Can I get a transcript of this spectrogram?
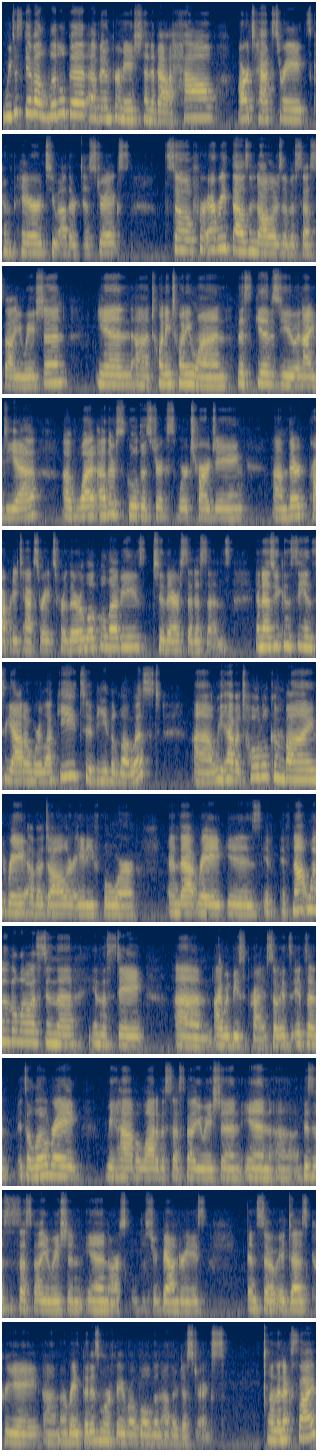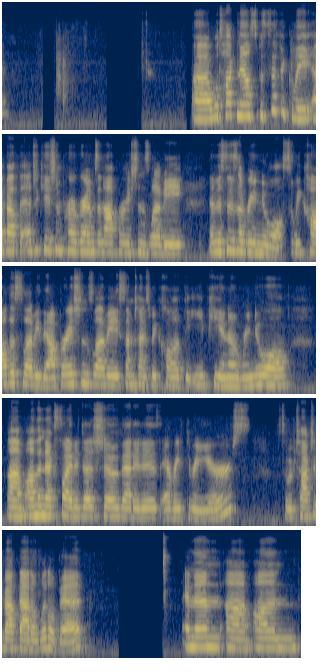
we just give a little bit of information about how our tax rates compare to other districts. So for every $1,000 of assessed valuation in uh, 2021, this gives you an idea of what other school districts were charging um, their property tax rates for their local levies to their citizens. And as you can see in Seattle, we're lucky to be the lowest. Uh, we have a total combined rate of $1.84. and that rate is, if, if not one of the lowest in the in the state, um, I would be surprised. So it's it's a it's a low rate. We have a lot of assessed valuation in uh, business assessed valuation in our school district boundaries, and so it does create um, a rate that is more favorable than other districts. On the next slide. Uh, we'll talk now specifically about the education programs and operations levy, and this is a renewal. So we call this levy the operations levy. Sometimes we call it the EP&O renewal. Um, on the next slide, it does show that it is every three years. So we've talked about that a little bit. And then um, on,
